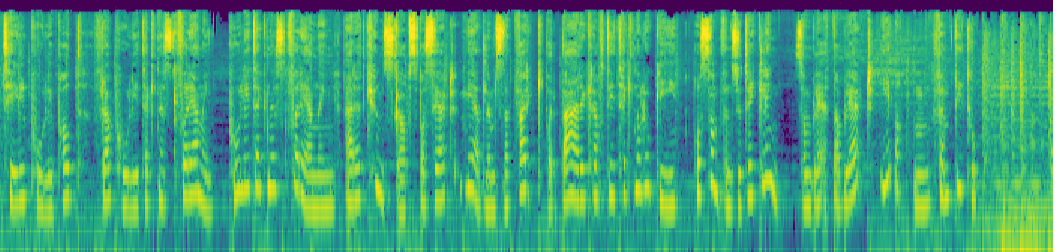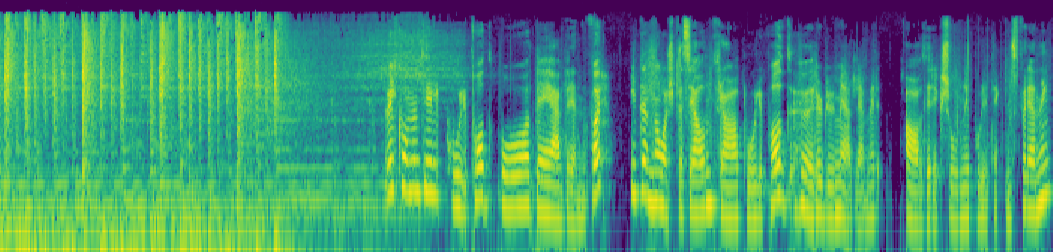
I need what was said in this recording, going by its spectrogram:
til Polipod fra Politeknisk forening. Politeknisk forening er et kunnskapsbasert medlemsnettverk for bærekraftig teknologi og samfunnsutvikling som ble etablert i 1852. Velkommen til Polipod og det jeg brenner for. I denne årsspesialen fra Polipod hører du medlemmer av direksjonen i Politeknisk forening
